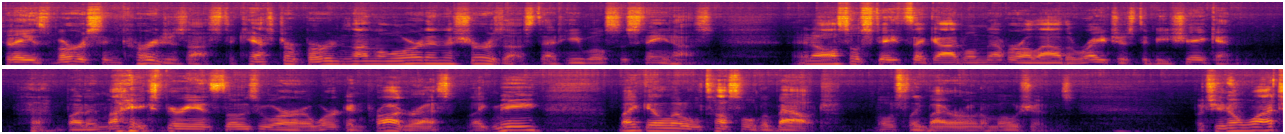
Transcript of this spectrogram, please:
Today's verse encourages us to cast our burdens on the Lord and assures us that he will sustain us. It also states that God will never allow the righteous to be shaken. but in my experience, those who are a work in progress, like me, might get a little tussled about, mostly by our own emotions. But you know what?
